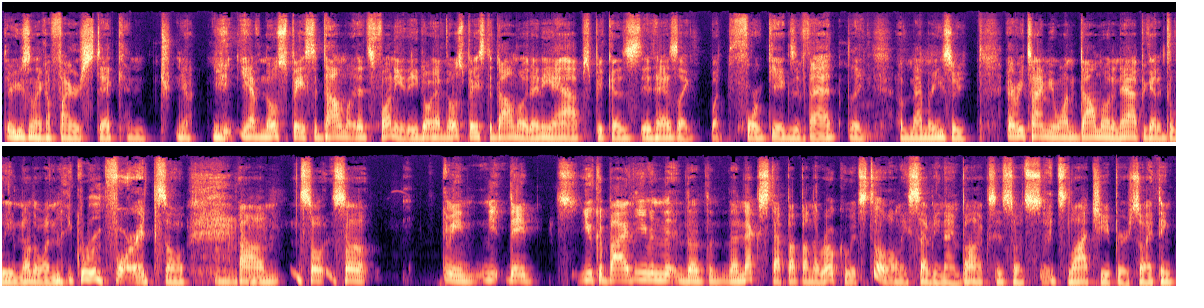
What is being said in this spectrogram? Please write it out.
they're using like a Fire Stick, and you know, you, you have no space to download. It's funny that you don't have no space to download any apps because it has like what four gigs of that like of memory. So every time you want to download an app, you got to delete another one, make room for it. So, um, so so I mean, they you could buy even the, the the next step up on the Roku. It's still only seventy nine bucks, so it's it's a lot cheaper. So I think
